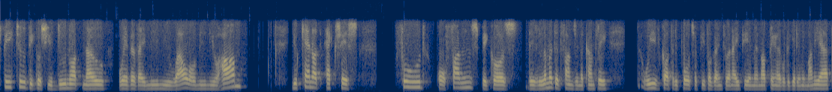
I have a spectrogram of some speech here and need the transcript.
speak to because you do not know whether they mean you well or mean you harm. You cannot access food or funds because there's limited funds in the country. We've got reports of people going to an ATM and not being able to get any money out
